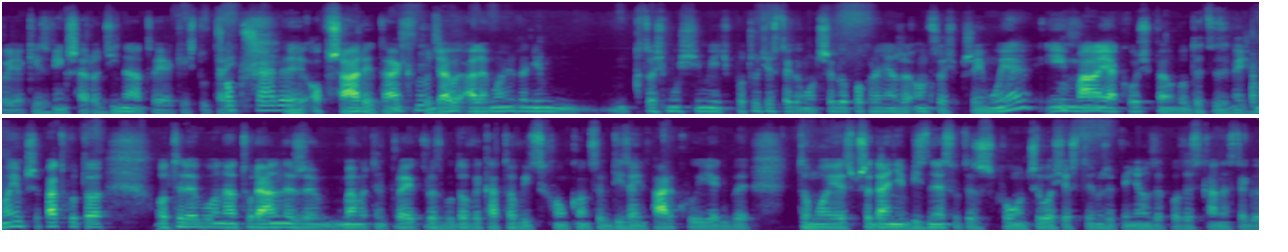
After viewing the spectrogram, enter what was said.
jak jest większa rodzina, to jakieś tutaj obszary. obszary, tak, Mhm. podziały, ale moim zdaniem ktoś musi mieć poczucie z tego młodszego pokolenia, że on coś przejmuje i Mhm. ma jakąś pełną decyzyjność. W moim przypadku to o tyle było naturalne, że mamy ten projekt rozbudowy Katowic Home Concept Design Parku i jakby to moje sprzedanie biznesu też połączyło się z tym, że pieniądze pozyskane z, tego,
